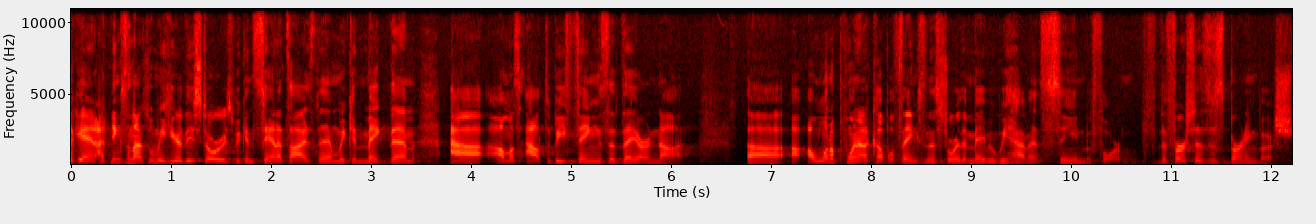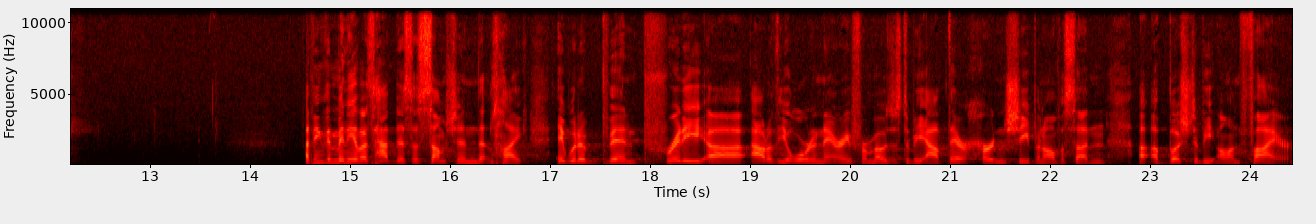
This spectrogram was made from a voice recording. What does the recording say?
Again, I think sometimes when we hear these stories, we can sanitize them, we can make them uh, almost out to be things that they are not. uh, I, I want to point out a couple things in the story that maybe we haven't seen before. The first is this burning bush. I think that many of us have this assumption that, like, it would have been pretty uh, out of the ordinary for Moses to be out there herding sheep and all of a sudden uh, a bush to be on fire.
